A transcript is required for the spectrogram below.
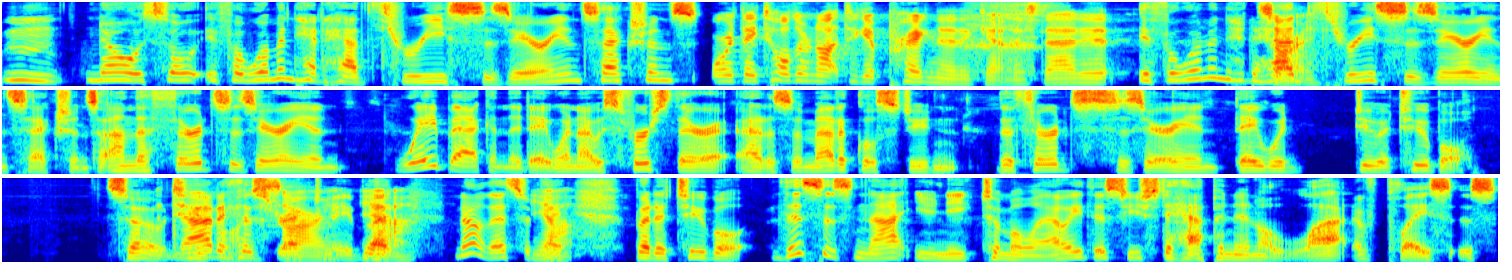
Mm, no, so if a woman had had three cesarean sections, or they told her not to get pregnant again, is that it? If a woman had Sorry. had three cesarean sections on the third cesarean, way back in the day when I was first there as a medical student, the third cesarean they would do a tubal. So a not a hysterectomy, sorry. but yeah. no, that's okay. Yeah. But a tubal. This is not unique to Malawi. This used to happen in a lot of places.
